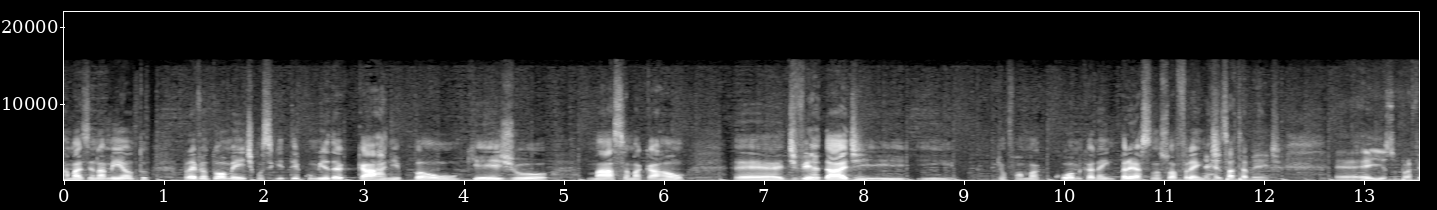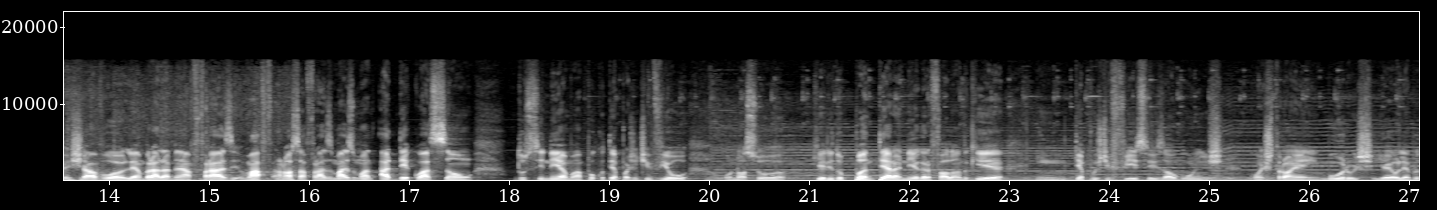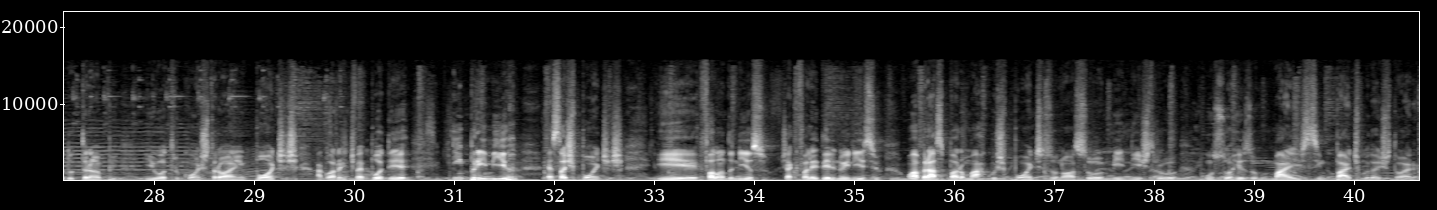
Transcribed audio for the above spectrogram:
armazenamento, para eventualmente conseguir ter comida, carne, pão, queijo, massa, macarrão é, de verdade e, e, de uma forma cômica, né, impressa na sua frente. É, exatamente. É, é isso, para fechar, vou lembrar da minha frase, uma, a nossa frase, mais uma adequação do cinema. Há pouco tempo a gente viu o nosso querido Pantera Negra falando que em tempos difíceis alguns constroem muros, e aí eu lembro do Trump, e outro constroem pontes. Agora a gente vai poder imprimir essas pontes. E falando nisso, já que falei dele no início, um abraço para o Marcos Pontes, o nosso ministro com o sorriso mais simpático da história.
